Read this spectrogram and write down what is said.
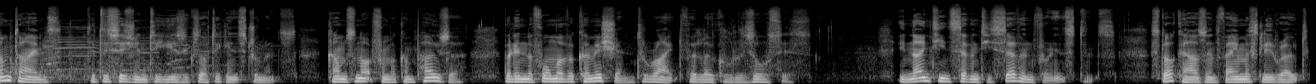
Sometimes the decision to use exotic instruments comes not from a composer, but in the form of a commission to write for local resources. In 1977, for instance, Stockhausen famously wrote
